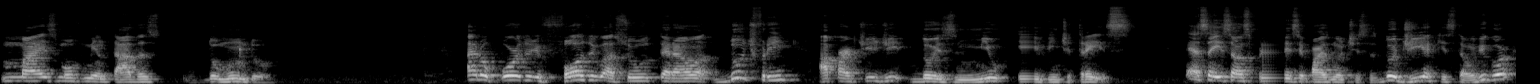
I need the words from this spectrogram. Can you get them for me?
mais movimentadas do mundo. Aeroporto de Foz do Iguaçu terá uma duty free a partir de 2023. Essas aí são as principais notícias do dia que estão em vigor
